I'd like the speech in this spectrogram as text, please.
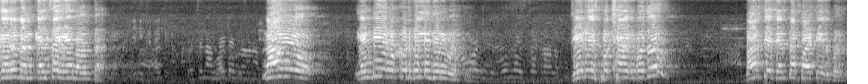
ಬೇಕಾದ್ರೆ ನಮ್ಮ ಕೆಲಸ ಏನು ಅಂತ. ನಾವು ಎನ್ ಡಿ ಎ ಒಕ್ಕೂಟದಲ್ಲಿ ಇದ್ದೀರಿ ಇವತ್ತು. ಜೆ ಡಿ ಎಸ್ ಪಕ್ಷ ಇರ್ಬೋದು, ಭಾರತೀಯ ಜನತಾ ಪಾರ್ಟಿ ಇರ್ಬೋದು.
